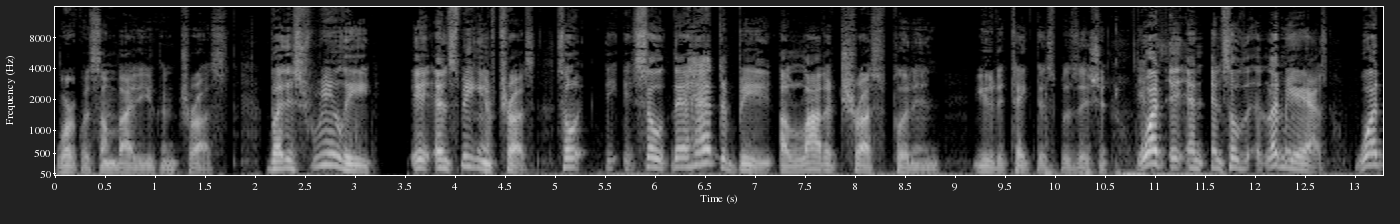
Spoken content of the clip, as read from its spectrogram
work with somebody you can trust. But it's really, it, and speaking of trust, so so there had to be a lot of trust put in you to take this position. Yes. What and and so let me ask, what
